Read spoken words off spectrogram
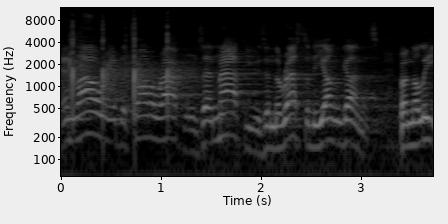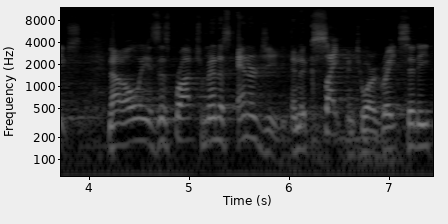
and Lowry of the Toronto Raptors and Matthews and the rest of the young guns from the Leafs. Not only has this brought tremendous energy and excitement to our great city,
